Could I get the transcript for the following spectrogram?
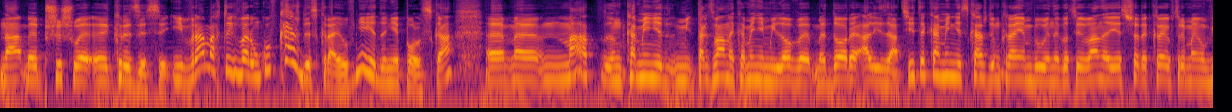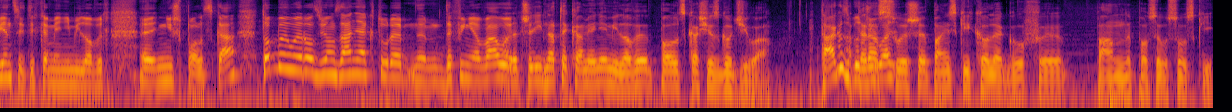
na e, przyszłe e, kryzysy. I w ramach tych warunków każdy z krajów, nie jedynie Polska, ma kamienie, mi- tak zwane kamienie milowe do realizacji. Te kamienie z każdym krajem były negocjowane. Jest szereg krajów, które mają więcej tych kamieni milowych niż Polska. To były rozwiązania, które definiowały. Ale czyli na te kamienie milowe Polska się zgodziła. Tak, A zgodziła teraz słyszę pańskich kolegów, y, pan poseł Suski,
